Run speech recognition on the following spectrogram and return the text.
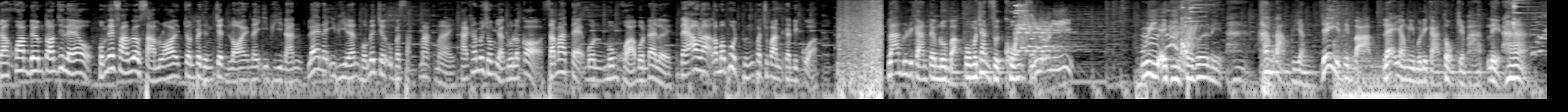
จากความเดิมตอนที่แล้ว ผมได้ฟาร์มเวล 300 จนไปถึง 700 ใน EP นั้น และใน EP นั้นผมได้เจออุปสรรคมากมาย หากท่านผู้ชมอยากดูแล้วก็สามารถแตะบนมุมขวาบนได้เลย แต่เอาละเรามาพูดถึงปัจจุบันกันดีกว่า ร้านบริการเติมรูบักโปรโมชั่นสุดคุ้ม VIP Server Rate 5 ขั้นต่ำเพียง 20 บาท และยังมีบริการส่งเกมพาร์ทเลท5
